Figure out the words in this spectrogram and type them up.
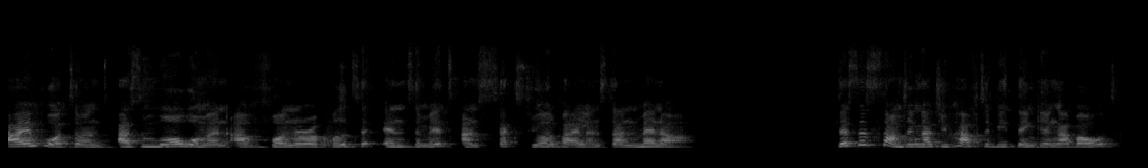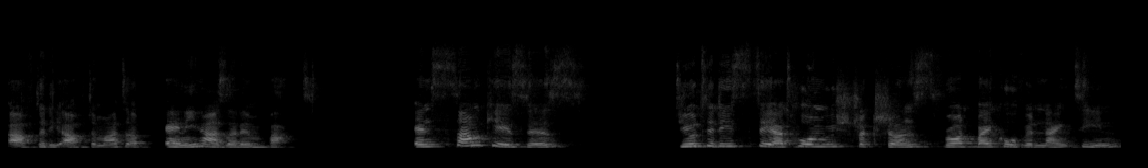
are important as more women are vulnerable to intimate and sexual violence than men are. This is something that you have to be thinking about after the aftermath of any hazard impact. In some cases, due to these stay-at-home restrictions brought by COVID-19,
